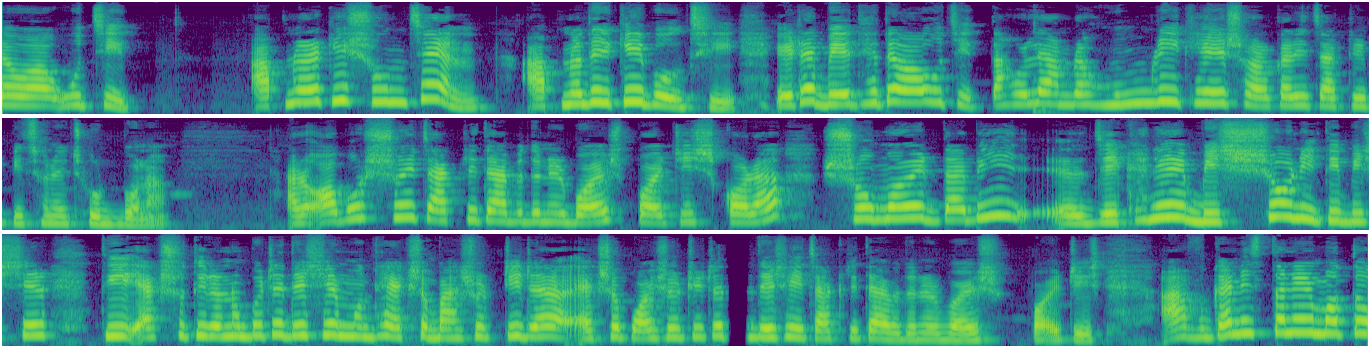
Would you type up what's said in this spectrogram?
দেওয়া উচিত। আপনারা কি শুনছেন? আপনাদেরকেই বলছি, এটা বেঁধে দেওয়া উচিত। তাহলে আমরা হুমড়ি খেয়ে সরকারি চাকরির পিছনে ছুটবো না। আর অবশ্যই চাকরিতে আবেদনের বয়স পঁয়ত্রিশ করা সময়ের দাবি যেখানে বিশ্ব নীতি বিশ্বের একশো তিরানব্বইটা দেশের মধ্যে একশো বাষট্টিটা, একশো পঁয়ষট্টিটা দেশে চাকরিতে আবেদনের বয়স পঁয়ত্রিশ। আফগানিস্তানের মতো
